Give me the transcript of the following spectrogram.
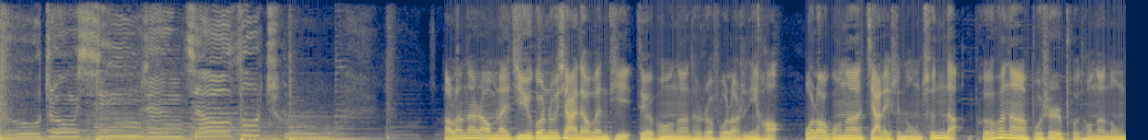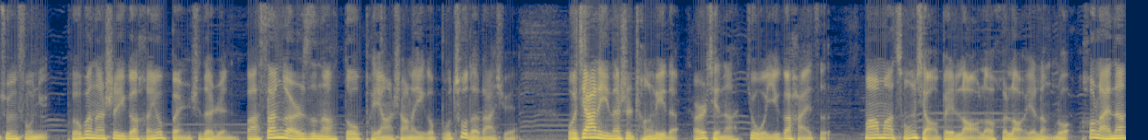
有种信任叫做宠。好了，那让我们来继续关注下一条问题。这位朋友呢，他说：“付老师你好，我老公呢家里是农村的，婆婆呢不是普通的农村妇女，婆婆呢是一个很有本事的人，把三个儿子呢都培养上了一个不错的大学。”我家里呢是城里的，而且呢就我一个孩子。妈妈从小被姥姥和姥爷冷落，后来呢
